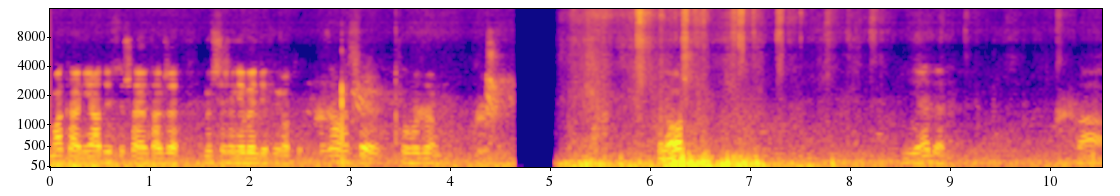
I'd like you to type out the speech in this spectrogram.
Maka nie jadły, słyszałem także myślę, że nie będzie wymiotu. Zobaczymy. Powodzenia. Proszę. Jeden, dwa,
